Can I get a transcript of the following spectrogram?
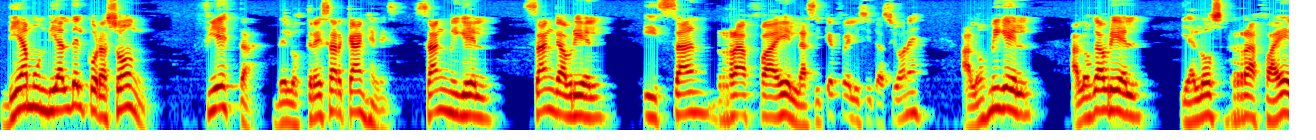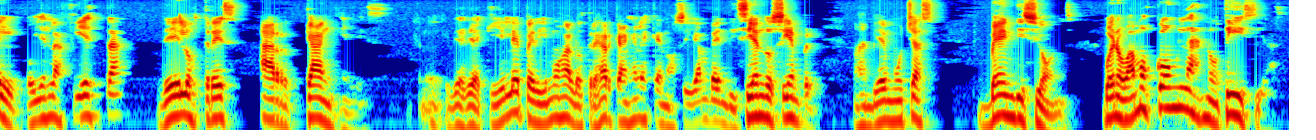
Día Mundial del Corazón, fiesta de los tres arcángeles, San Miguel, San Gabriel y San Rafael. Así que felicitaciones a los Miguel, a los Gabriel y a los Rafael. Hoy es la fiesta de los tres arcángeles. Desde aquí le pedimos a los tres arcángeles que nos sigan bendiciendo siempre. Nos envíen muchas bendiciones. Bueno, vamos con las noticias.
